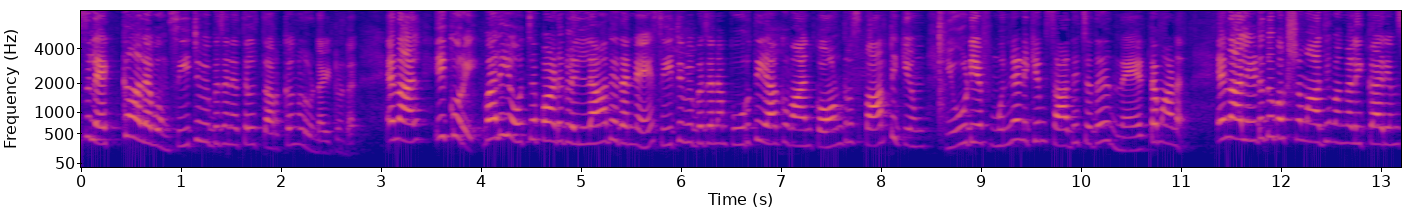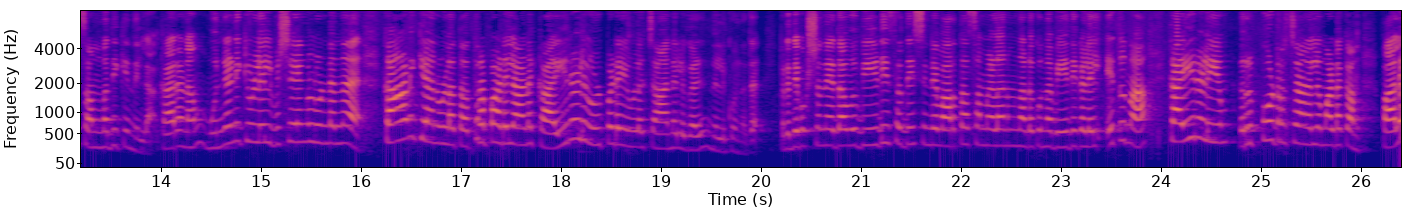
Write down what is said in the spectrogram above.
കോൺഗ്രസിൽ എക്കാലവും സീറ്റ് വിഭജനത്തിൽ തർക്കങ്ങൾ ഉണ്ടായിട്ടുണ്ട്. എന്നാൽ ഇക്കുറി വലിയ ഒച്ചപ്പാടുകൾ ഇല്ലാതെ തന്നെ സീറ്റ് വിഭജനം പൂർത്തിയാക്കുവാൻ കോൺഗ്രസ് പാർട്ടിക്കും യു ഡി എഫ് മുന്നണിക്കും സാധിച്ചത് നേട്ടമാണ്. എന്നാൽ ഇടതുപക്ഷ മാധ്യമങ്ങൾ ഇക്കാര്യം സമ്മതിക്കുന്നില്ല. കാരണം മുന്നണിക്കുള്ളിൽ വിഷയങ്ങളുണ്ടെന്ന് കാണിക്കാനുള്ള തത്രപ്പാടിലാണ് കൈരളി ഉൾപ്പെടെയുള്ള ചാനലുകൾ നിൽക്കുന്നത്. പ്രതിപക്ഷ നേതാവ് വി ഡി സതീശിന്റെ വാർത്താ സമ്മേളനം നടക്കുന്ന വേദികളിൽ എത്തുന്ന കൈരളിയും റിപ്പോർട്ടർ ചാനലും അടക്കം പല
